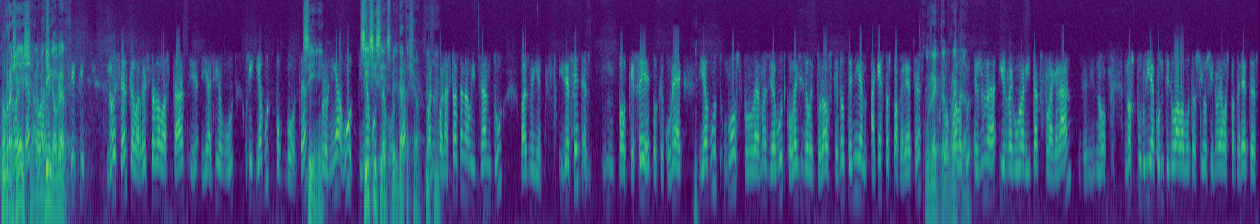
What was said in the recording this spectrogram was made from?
Corregeix, no, no Albert. Vinga, Albert. Sí, sí. No és cert que la resta de l'Estat hi, hi hagi hagut... O sigui, hi ha hagut poc vot, eh? Sí. Però n'hi ha hagut. Sí, ha sí, hagut sí, és veritat, eh? això. Quan, uh -huh. quan estàs analitzant-ho, vas veient. I, de fet, es, pel que sé, pel que conec, hi ha hagut molts problemes, hi ha hagut col·legis electorals que no tenien aquestes paperetes, correcte, el qual és, és una irregularitat flagrant, no, no es podria continuar la votació si no hi ha les paperetes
